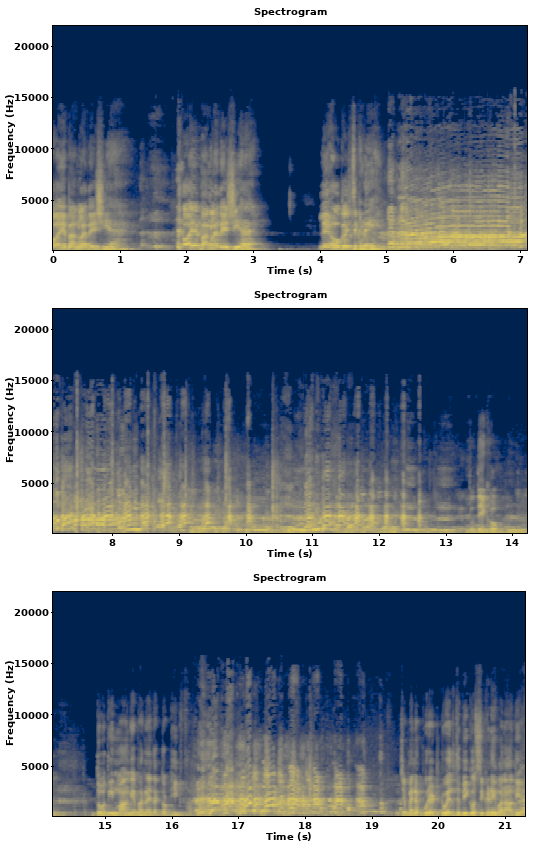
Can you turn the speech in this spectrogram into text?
ओए बांग्लादेशी है। ओए बांग्लादेशी है। ले हो गई सिखड़ी। देखो दो तीन मांगे भरने तक तो ठीक था। जब मैंने पूरे ट्वेल्थ बी को सिखड़ी बना दिया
